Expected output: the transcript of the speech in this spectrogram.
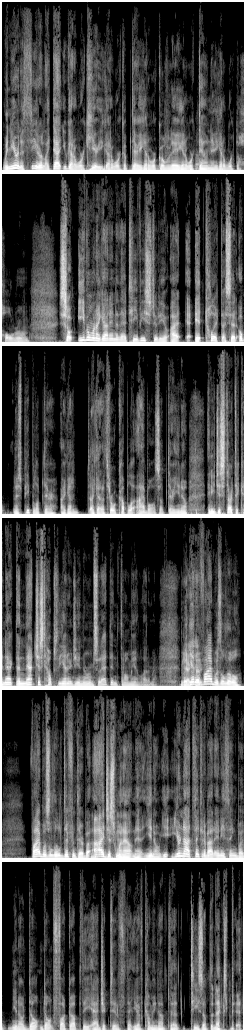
When you're in a theater like that, you got to work here, you got to work up there, you got to work over there, you got to work down there, you got to work the whole room. So even when I got into that TV studio, I it clicked. I said, "Oh, there's people up there. I got to I got to throw a couple of eyeballs up there, you know." And you just start to connect, and that just helps the energy in the room. So that didn't throw me on Letterman. But Yeah, yeah, the vibe was a little vibe was a little different there. But I mm-hmm. just went out and had, you know, you, mm-hmm. you're not thinking about anything, but you know, don't don't fuck up the adjective that you have coming up that tees up the next bit.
